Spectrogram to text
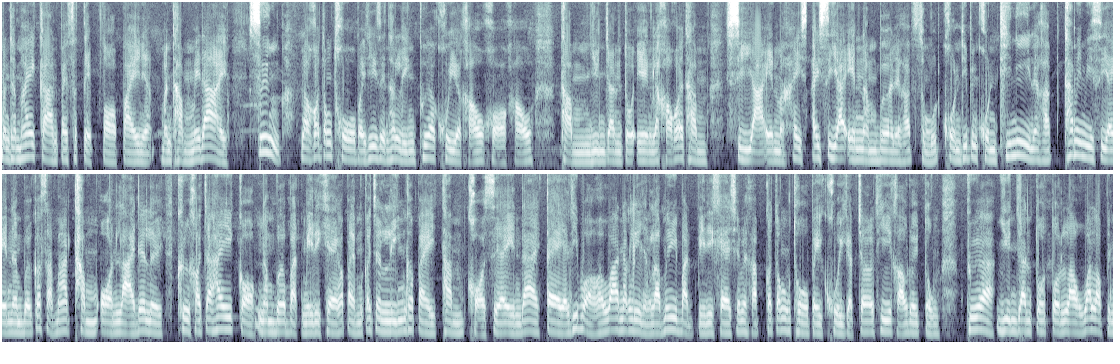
มันทำให้การไปสเต็ปต่อไปเนี่ยมันทำไม่ได้ ซึ่งเราก็ต้องโทรไปที่เซ็นทรัลลิงเพื่อคุยกับเขาขอเขาทำยืนยันตัวเองแล้วเขาก็ทำ CRN มาให้ไอ CRN number นะครับสมมติคนที่เป็นคนที่นี่นะครับถ้าไม่มี CRN number ก็สามารถทำออนไลน์ได้เลย คือเขาจะให้กรอก number บัตร Medicare เข้าไปมันก็จะลิงก์เข้าไปทำขอ CRN ได้ แต่อย่างที่บอกครับว่านักเรียนอย่างเราไม่มีบัตร Medicare ใช่ไหมครับก็ต้องโทรไปคุยกับเจ้าหน้าที่เขาโดยตรงเพื่อยืนยันตัวตนเราว่าเราเป็น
